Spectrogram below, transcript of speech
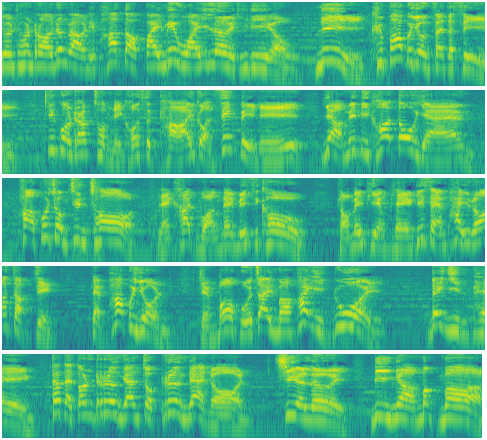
จนทนรอเรื่องราวในภาคต่อไปไม่ไหวเลยทีเดียว นี่คือภาพยนตร์แฟนตาซี ที่ควรรับชมในโค้งสุดท้ายก่อนสิ้นปีนี้ อย่าไม่มีข้อโต้แย้งหากผู้ชมชื่นชอบและคาดหวังในมิวสิคล เพราะไม่เพียงเพลงที่แสนไพเราะจับจิต แต่ภาพยนตร์ยังมอบหัวใจมาให้อีกด้วย ได้ยินเพลงตั้งแต่ต้นเรื่องยันจบเรื่องแน่นอน เชียร์เลย ดีงามมาก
